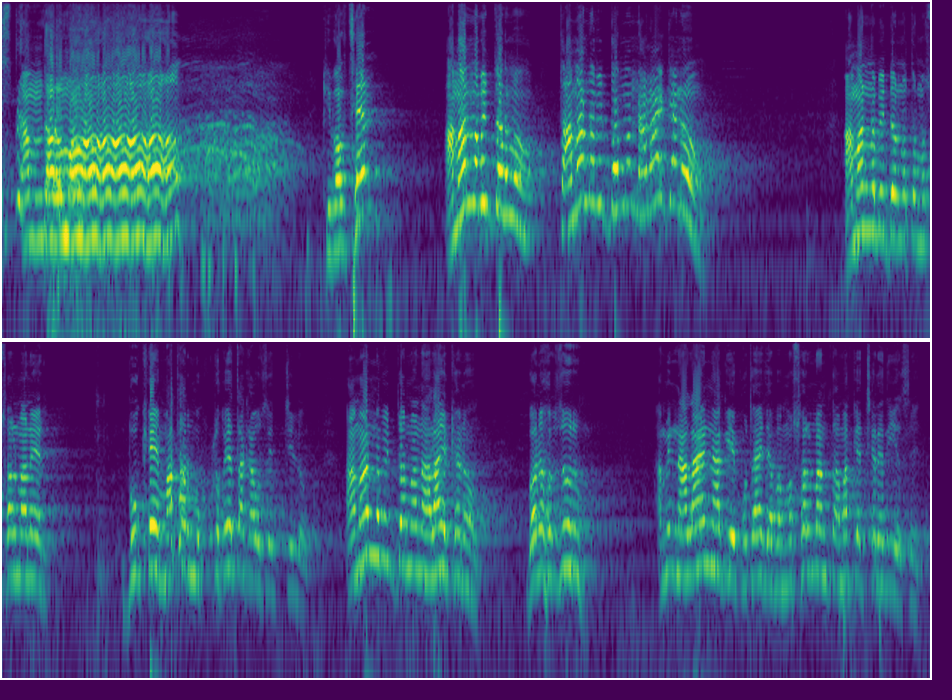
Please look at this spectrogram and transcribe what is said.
ইসলাম ধর্ম। কি বলছেন? আমার নবীর ধর্ম? তো আমার নবীর ধর্ম নারায় কেন? আমার নবীর ধর্ম তো মুসলমানের বুকে, মাথার মুক্ত হয়ে থাকা উচিত ছিল। আমার নবীর ধর্ম নালায় কেন? বলে, হুজুর, আমি নালায় না গিয়ে কোথায় যাব? মুসলমান তো আমাকে ছেড়ে দিয়েছে।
